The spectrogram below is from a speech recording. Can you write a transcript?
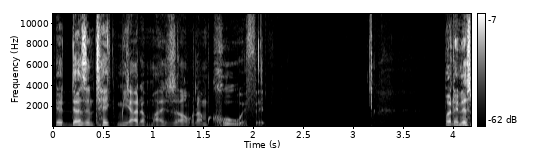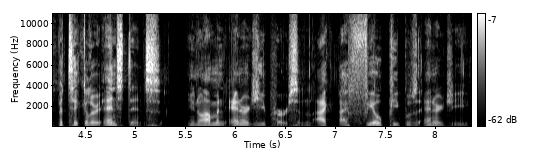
it doesn't take me out of my zone. I'm cool with it. But in this particular instance, you know, I'm an energy person. I, I feel people's energy.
